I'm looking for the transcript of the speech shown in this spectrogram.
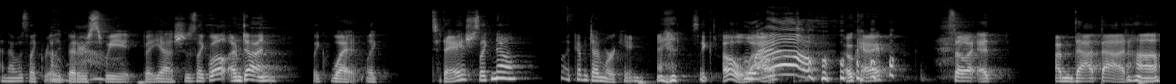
and that was like really Oh, wow. bittersweet. But yeah, she was like, Well, I'm done. Like what? Like today? She's like, No, like I'm done working. it's like, oh wow. wow. okay. So it, I'm that bad, huh?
